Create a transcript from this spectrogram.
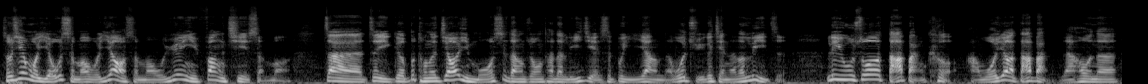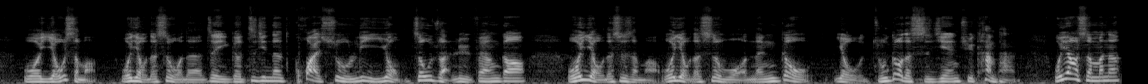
首先，我有什么，我要什么，我愿意放弃什么，在这一个不同的交易模式当中，它的理解是不一样的。我举一个简单的例子，例如说打板客啊，我要打板，然后呢，我有什么？我有的是我的这一个资金的快速利用，周转率非常高。我有的是什么？我有的是我能够有足够的时间去看盘。我要什么呢？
